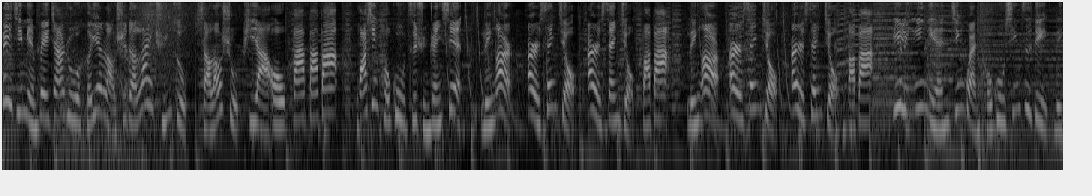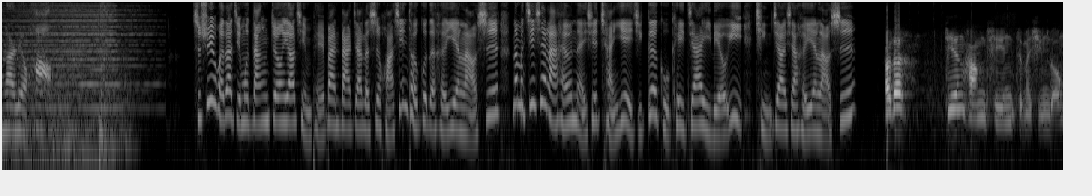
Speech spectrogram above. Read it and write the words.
立即免费加入何燕老师的赖群组，小老鼠 P R O 八八八，华信投顾咨询专线零二二三九二三九八八零二二三九二三九八八一零一年经管投顾新字第零二六号。持续回到节目当中，邀请陪伴大家的是华信投顾的何燕老师。那么接下来还有哪些产业以及个股可以加以留意？请教一下何燕老师。好的，今天行情怎么形容？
